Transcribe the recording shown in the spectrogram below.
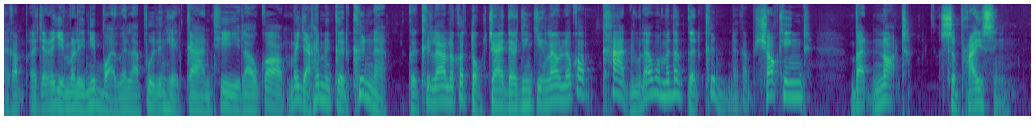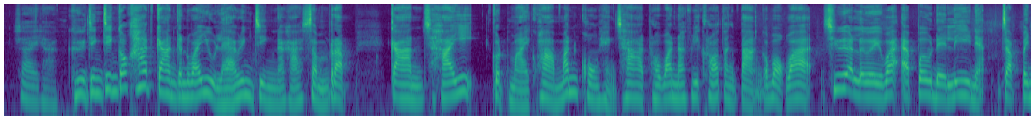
นะครับเราจะได้ยินวลีนี้บ่อยเวลาพูดถึงเหตุการณ์ที่เราก็ไม่อยากให้มันเกิดขึ้นนะเกิดขึ้นแล้วเราก็ตกใจแต่จริง ๆ แล้วเราก็คาดอยู่แล้วว่ามันต้องเกิดขึ้นนะครับ shocking but not surprising ใช่ค่ะ คือจริง ๆ ก็คาดการณ์กันไว้อยู่แล้วจริง ๆ นะคะสำหรับการใช้กฎหมายความมั่นคงแห่งชาติ เพราะว่านักวิเคราะห์ต่างๆ ก็บอกว่าเชื่อเลยว่า Apple Daily เนี่ยจะเป็น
